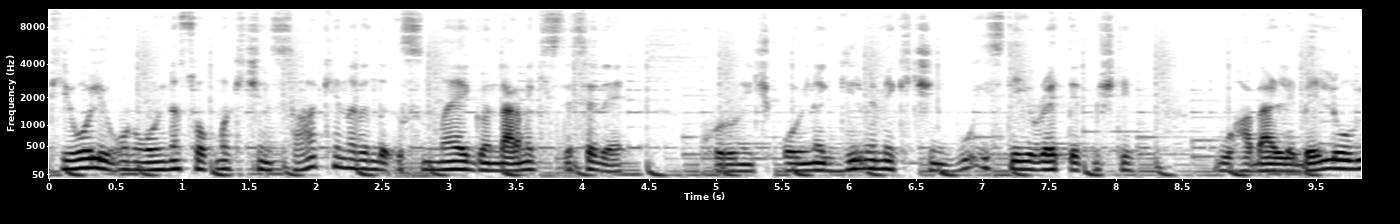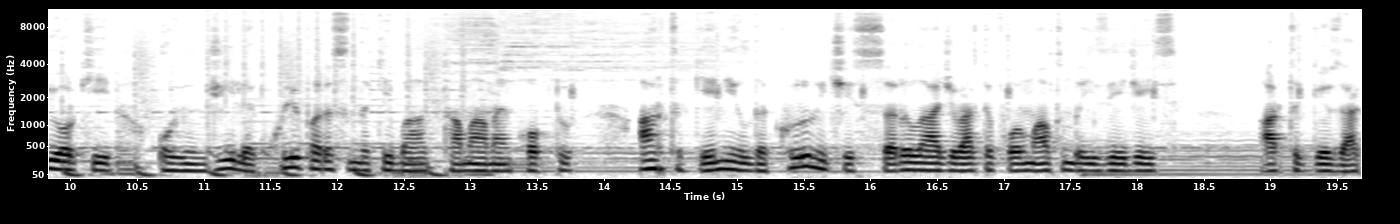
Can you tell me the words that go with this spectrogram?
Pioli onu oyuna sokmak için sağ kenarında ısınmaya göndermek istese de Kurunic oyuna girmemek için bu isteği reddetmişti. Bu haberle belli oluyor ki oyuncu ile kulüp arasındaki bağ tamamen koptu. Artık yeni yılda Kurunic'i sarı lacivertli forma altında izleyeceğiz. Artık gözler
